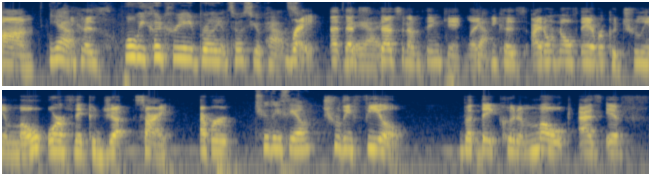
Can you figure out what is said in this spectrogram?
Um, yeah. because well, we could create brilliant sociopaths. right, that, that's AI. that's what I'm thinking. Like Yeah. because I don't know if they ever could truly emote or if they could just sorry ever Truly feel. truly feel, but they could emote as if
